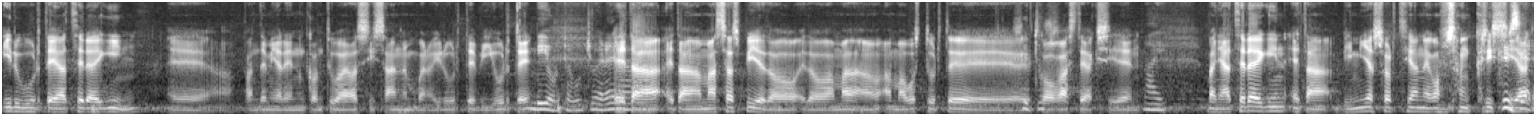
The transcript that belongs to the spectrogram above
hiru urte atzera egin, e, pandemiaren kontua izan, bueno, hiru urte, bi urte. Bi urte gutxu ere. Eta eta mazazpi edo edo ama, amabost urteko Zituz. gazteak ziren. Bai. Baina atzera egin eta 2008an egon zan krisiak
